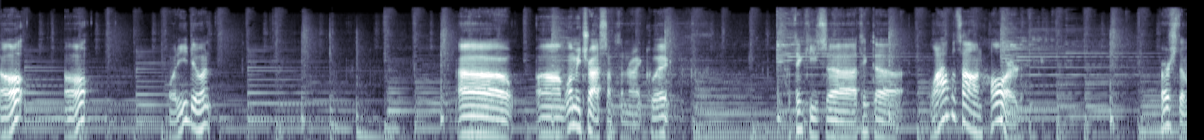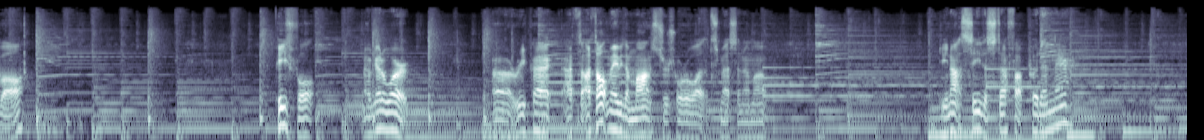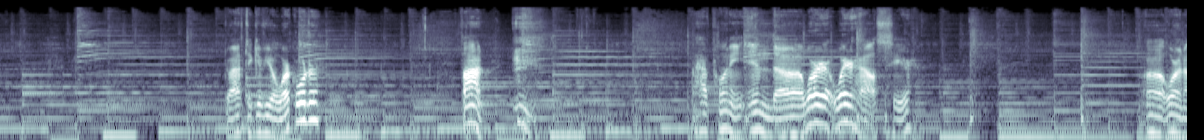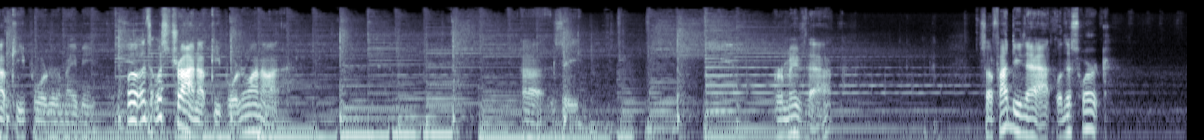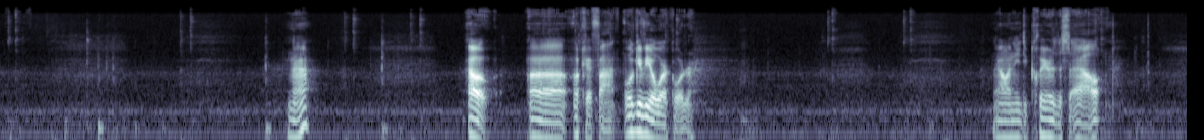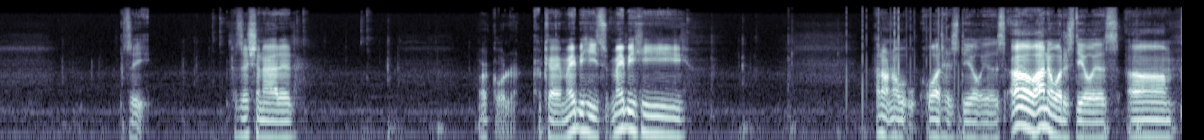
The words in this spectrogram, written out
Oh! Oh! What are you doing? Oh, um, let me try something right quick. I think he's, uh, I think the, why was I on hard? First of all, peaceful. Now go to work. Uh, repack. I, th I thought maybe the monsters were what's messing them up. Do you not see the stuff I put in there? Do I have to give you a work order? Fine. I have plenty in the warehouse here. Uh, or an upkeep order, maybe. Well, let's let's try an upkeep order. Why not? uh, Z. Remove that. So if I do that, will this work? No? Oh, uh, okay, fine. We'll give you a work order. Now I need to clear this out. Z. Position added. Work order. Okay, maybe he's maybe he I don't know what his deal is. Oh, I know what his deal is. Um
